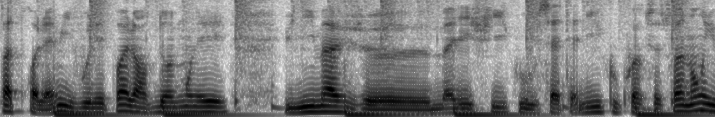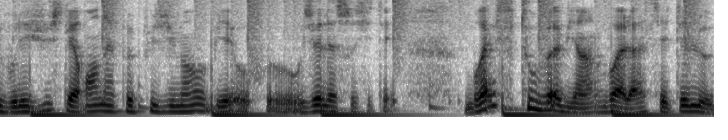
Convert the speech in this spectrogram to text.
pas de problème. Ils voulaient pas leur demander une image euh, maléfique ou satanique ou quoi que ce soit. Non, ils voulaient juste les rendre un peu plus humains aux, yeux de la société. Bref, tout va bien. Voilà, c'était le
